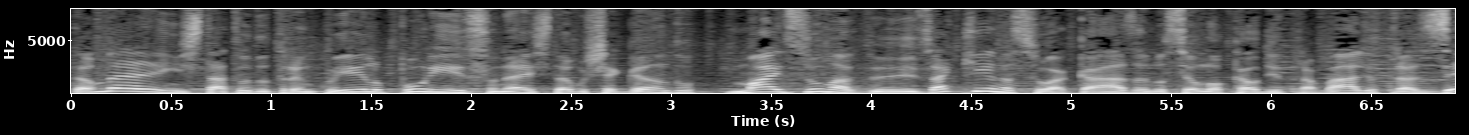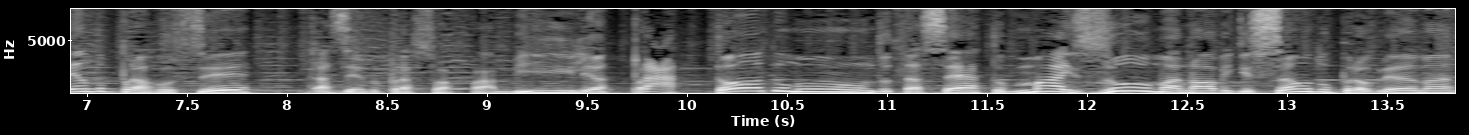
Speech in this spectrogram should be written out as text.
também está tudo tranquilo, por isso, né? Estamos chegando mais uma vez aqui na sua casa, no seu local de trabalho, trazendo para você, trazendo para sua família, para todo mundo, tá certo? Mais uma nova edição do programa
